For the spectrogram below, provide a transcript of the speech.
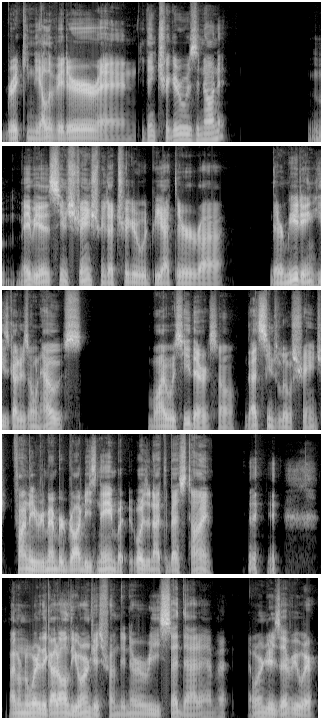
breaking the elevator, and you think Trigger was in on it? Maybe it seems strange to me that Trigger would be at their uh, their meeting. He's got his own house. Why was he there? So that seems a little strange. Finally remembered Rodney's name, but it wasn't at the best time. I don't know where they got all the oranges from. They never really said that, eh? but oranges everywhere.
